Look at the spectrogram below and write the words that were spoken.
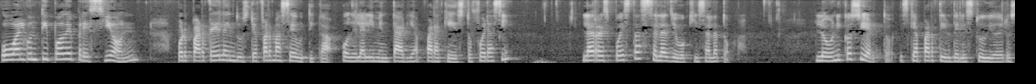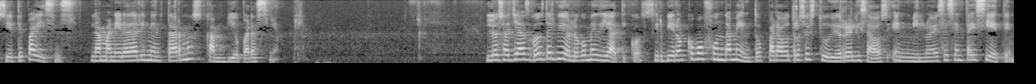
¿Hubo algún tipo de presión por parte de la industria farmacéutica o de la alimentaria para que esto fuera así? Las respuestas se las llevó quizá a la tumba. Lo único cierto es que a partir del estudio de los siete países, la manera de alimentarnos cambió para siempre. Los hallazgos del biólogo mediático sirvieron como fundamento para otros estudios realizados en 1967,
